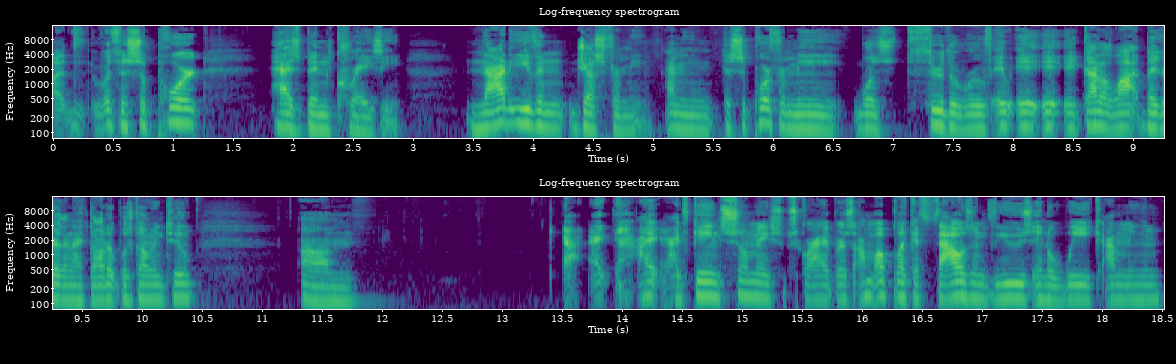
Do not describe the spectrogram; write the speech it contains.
uh, with the support has been crazy. Not even just for me. I mean, the support for me was through the roof. It it, it got a lot bigger than I thought it was going to. Um, I, I I've gained so many subscribers. I'm up like a thousand views in a week. I mean,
